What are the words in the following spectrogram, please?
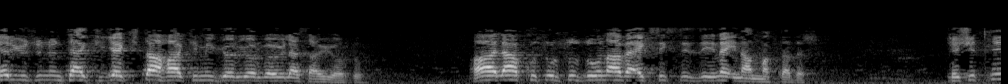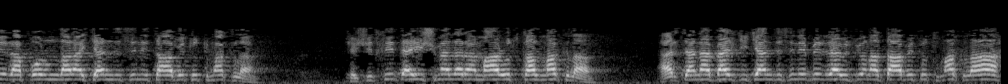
yeryüzünün tek yekta hakimi görüyor ve öyle sayıyordu. Hala kusursuzluğuna ve eksiksizliğine inanmaktadır. Çeşitli raporlara kendisini tabi tutmakla, çeşitli değişmelere maruz kalmakla, her sene belki kendisini bir revizyona tabi tutmakla,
